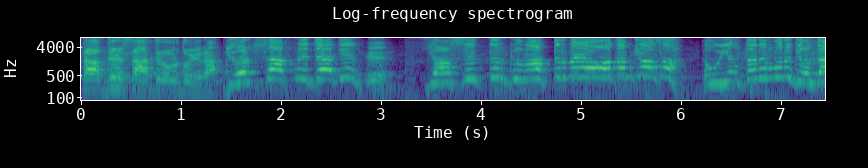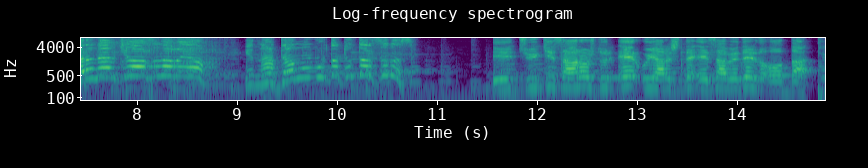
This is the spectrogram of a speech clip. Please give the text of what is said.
Tam 4 saattir orada uyur ha. Dört saat mi dedin? Evet. Yazıktır günahtır be ya o adamcağıza. E, uyandırın bunu gönderin evcağızına be ya. E neden mi burada tutarsınız? E, çünkü sarhoştur. Her uyarışında hesap öder de ondan.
